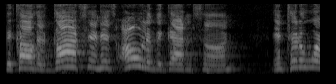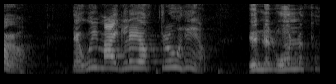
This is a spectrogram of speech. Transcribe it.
because as God sent his only begotten Son into the world, that we might live through him. Isn't it wonderful?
